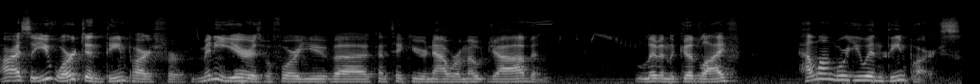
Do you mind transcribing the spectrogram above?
All right. So you've worked in theme parks for many years before you've uh, kind of taken your now remote job and living the good life. How long were you in theme parks?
